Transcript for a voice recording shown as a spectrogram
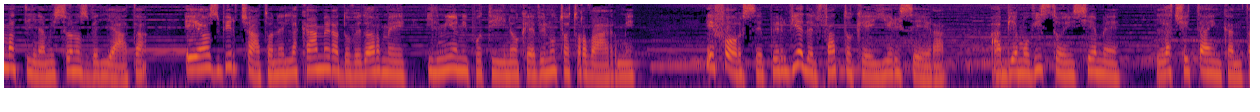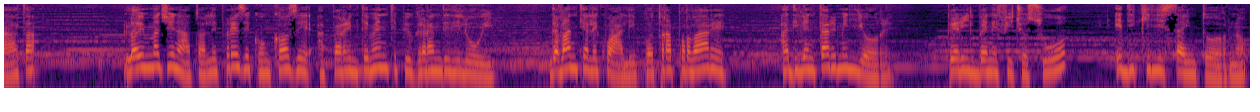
mattina mi sono svegliata e ho sbirciato nella camera dove dorme il mio nipotino che è venuto a trovarmi. E forse per via del fatto che ieri sera abbiamo visto insieme la città incantata, l'ho immaginato alle prese con cose apparentemente più grandi di lui, davanti alle quali potrà provare a diventare migliore per il beneficio suo e di chi gli sta intorno,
